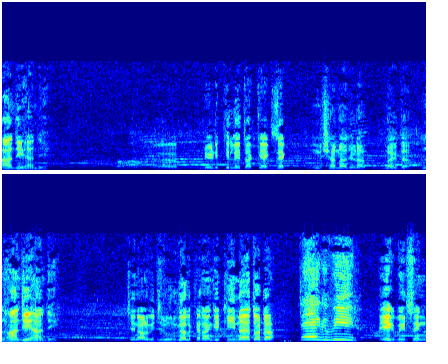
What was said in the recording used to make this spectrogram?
ਹਾਂਜੀ ਹਾਂਜੀ। ਡੇਢ ਕਿੱਲੇ ਤੱਕ ਐਗਜ਼ੈਕਟ ਨਿਸ਼ਾਨਾ ਜਿਹੜਾ ਲੱਗਦਾ। ਹਾਂਜੀ ਹਾਂਜੀ। ਬੱਚੇ ਨਾਲ ਵੀ ਜ਼ਰੂਰ ਗੱਲ ਕਰਾਂਗੇ। ਕੀ ਨਾਂ ਹੈ ਤੁਹਾਡਾ? ਤੇਗਵੀਰ। ਤੇਗਵੀਰ ਸਿੰਘ।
